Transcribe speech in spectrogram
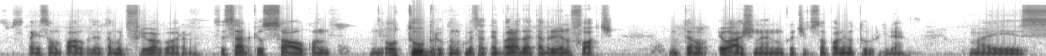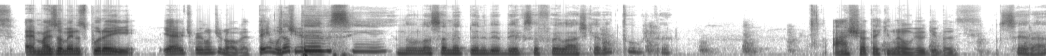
você está em São Paulo, por exemplo, está muito frio agora, né? Você sabe que o sol, quando outubro, quando começar a temporada, vai estar tá brilhando forte. Então, eu acho, né? Nunca tive São Paulo em outubro, Guilherme. Mas é mais ou menos por aí. E aí eu te pergunto de novo, né? tem motivo? Já teve sim, hein? No lançamento do NBB que você foi lá, acho que era outubro, cara. Acho até que não, viu, Gibas? Será?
